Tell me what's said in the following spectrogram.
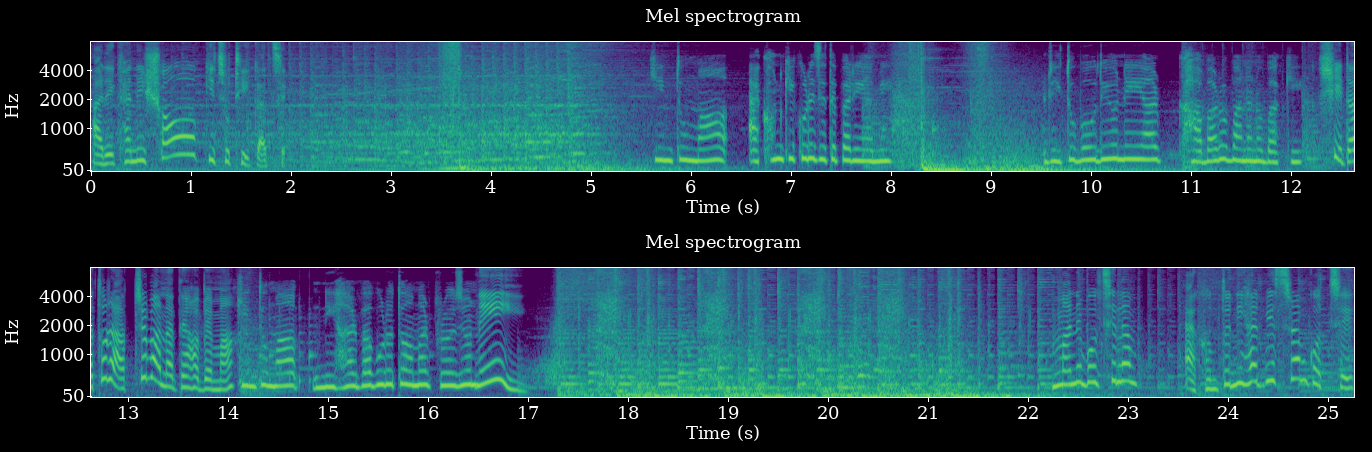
আর এখানে সব কিছু ঠিক আছে। কিন্তু মা এখন কি করে যেতে পারি আমি? ঋতু বৌদিও নেই আর খাবারও বানানো বাকি। সেটা তো রাত্রে বানাতে হবে মা। কিন্তু মা নিহার বাবুরও তো আমার প্রয়োজন। নেই। মানে বলছিলাম এখন তো নিহার বিশ্রাম করছে।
